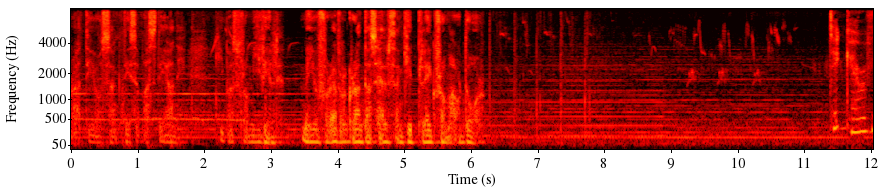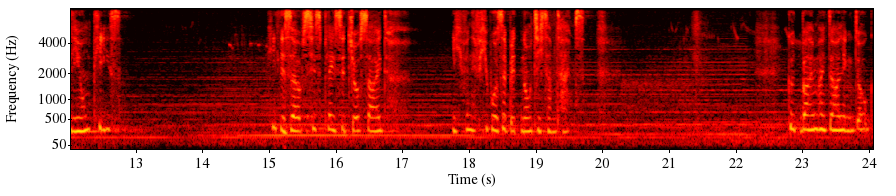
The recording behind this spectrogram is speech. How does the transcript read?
oratio sancti Sebastiani, keep us from evil. May you forever grant us health and keep plague from our door. Take care of Leon, please. He deserves his place at your side, even if he was a bit naughty sometimes. Goodbye, my darling dog.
